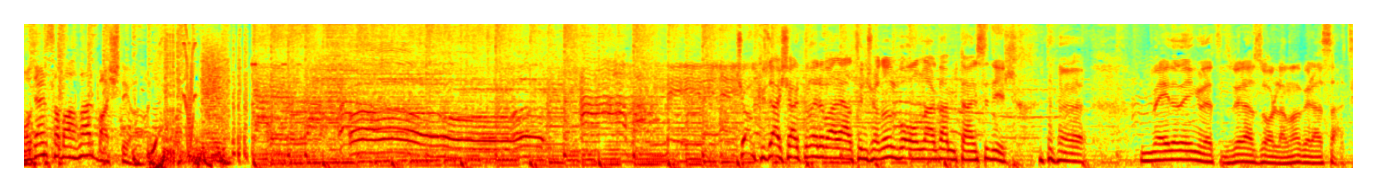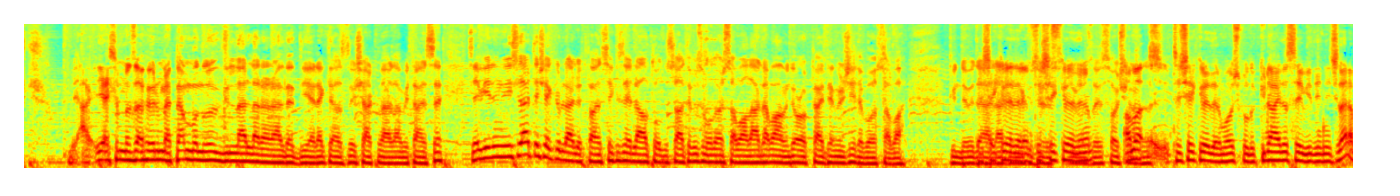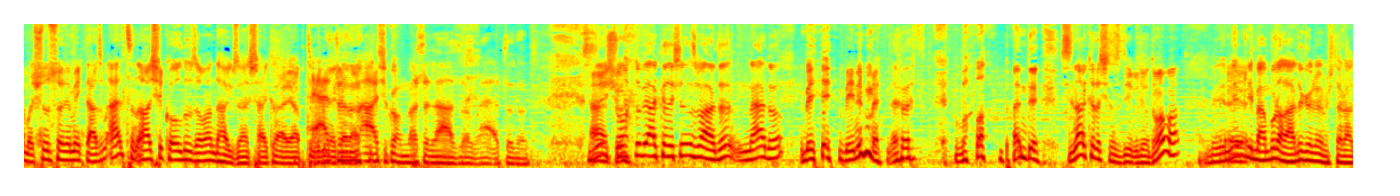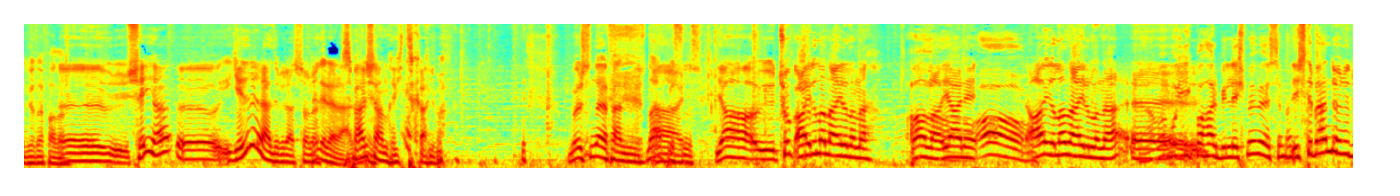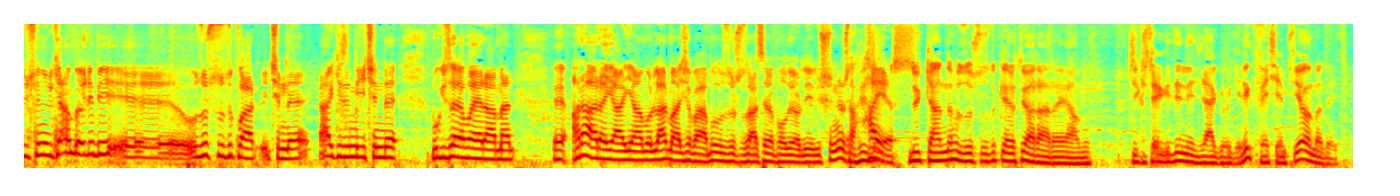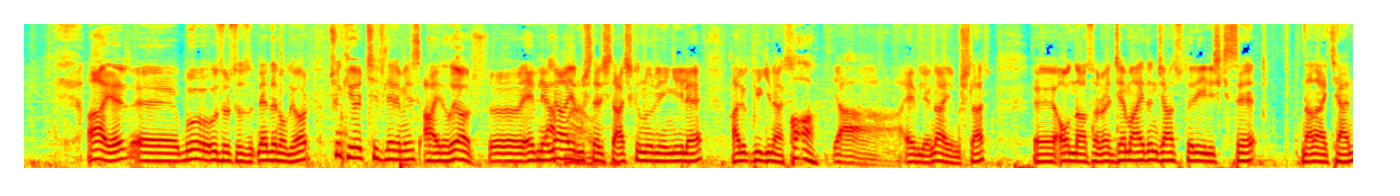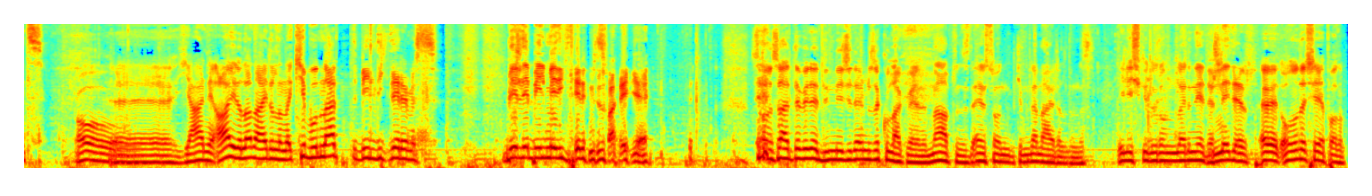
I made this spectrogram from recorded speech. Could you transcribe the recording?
Modern Sabahlar başlıyor. Çok güzel şarkıları var Elton John'un. Bu onlardan bir tanesi değil. Made in England. Biraz zorlama, biraz artık. Ya yaşımıza hürmeten bunu dinlerler herhalde diyerek yazdığı şarkılardan bir tanesi. Sevgili dinleyiciler teşekkürler lütfen. 8.56 oldu saatimiz modern sabahlar devam ediyor. Oktay Demirci ile bu sabah gündemi Teşekkür ederim, teşekkür ederim. Hoş ama geldiniz. e, teşekkür ederim, hoş bulduk. Günaydın sevgili dinleyiciler ama şunu söylemek lazım. Elton aşık olduğu zaman daha güzel şarkılar yaptı. Elton'un aşık olması lazım Elton'un. Sizin Elton. şortlu bir arkadaşınız vardı. Nerede o? Be- benim mi? Evet. Valla ben de sizin arkadaşınız diye biliyordum ama Benim ne bileyim ben buralarda görüyorum işte radyoda falan. e, şey ya e, gelir herhalde biraz sonra. Gelir herhalde. Sipariş almaya gitti galiba. Buyursunlar efendimiz ne yapıyorsunuz? Ay. Ya e, çok ayrılan ayrılana. Valla yani ayrılan ayrılana. e, Ama bu ilkbahar birleşme mevsimi. İşte ben de öyle düşünürken böyle bir e, huzursuzluk var içimde. Herkesin bir içinde bu güzel havaya rağmen e, ara ara yağan yağmurlar mı acaba bu huzursuzluğa sebep oluyor diye düşünürse Bizim hayır. Dükkanda huzursuzluk yaratıyor ara ara yağmur. Çünkü sevgili dinleyiciler gölgelik ve şemsiye olmadığı için. Hayır e, bu huzursuzluk neden oluyor? Çünkü çiftlerimiz ayrılıyor. E, evlerini Yapma. ayırmışlar işte Aşkın Nur Yengi ile Haluk Bilginer. Aa. Ya evlerini ayırmışlar. E, ondan sonra Cem Aydın Cansu Tere ilişkisi Nanay Kent. Oo. Ee, yani ayrılan ayrılana ki bunlar bildiklerimiz. Bir de bilmediklerimiz var Ege. Son saatte bir de dinleyicilerimize kulak verelim. Ne yaptınız? En son kimden ayrıldınız? İlişki durumları nedir? Nedir? Evet onu da şey yapalım.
